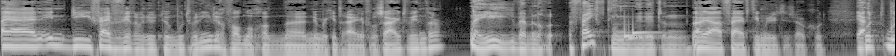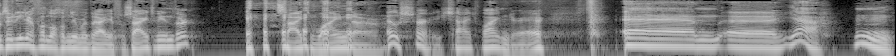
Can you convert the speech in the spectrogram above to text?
En in die 45 minuten moeten we in ieder geval nog een nummertje draaien van Zuidwinder. Nee, we hebben nog 15 minuten. Nou ja, 15 minuten is ook goed. Ja. Moet, moeten we in ieder geval nog een nummer draaien van Zuidwinder. Sidewinder. Oh, sorry, Sidewinder. En eh, ja, hmm.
